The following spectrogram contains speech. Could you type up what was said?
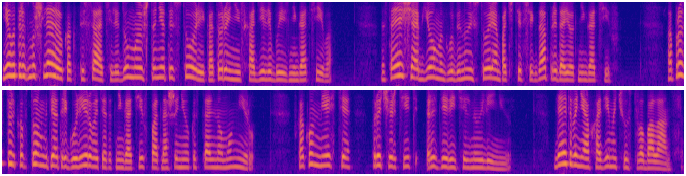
Я вот размышляю как писатель и думаю, что нет истории, которые не исходили бы из негатива. Настоящий объем и глубину историям почти всегда придает негатив. Вопрос только в том, где отрегулировать этот негатив по отношению к остальному миру, в каком месте прочертить разделительную линию. Для этого необходимо чувство баланса.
